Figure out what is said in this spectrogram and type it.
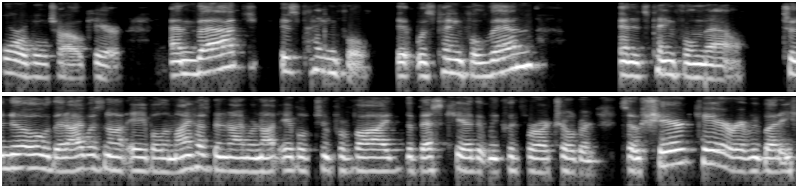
horrible child care. And that is painful. It was painful then, and it's painful now to know that I was not able, and my husband and I were not able to provide the best care that we could for our children. So shared care, everybody,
